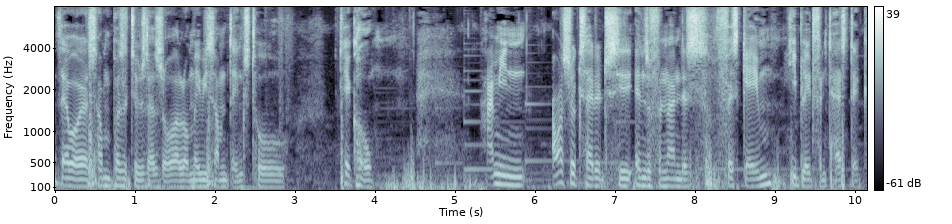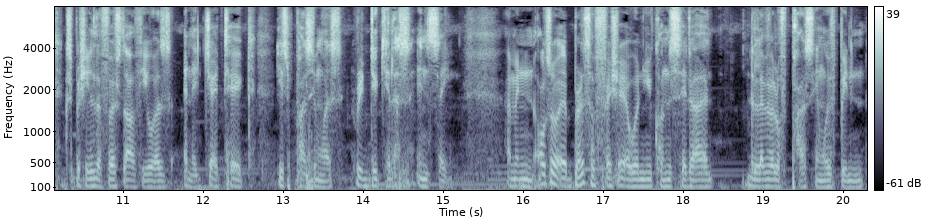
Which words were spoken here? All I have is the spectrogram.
there were some positives as well, or maybe some things to take home. I mean, I was so excited to see Enzo Fernandez first game. He played fantastic, especially the first half. He was energetic. His passing was ridiculous, insane. I mean, also a breath of fresh air when you consider the level of passing we've been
